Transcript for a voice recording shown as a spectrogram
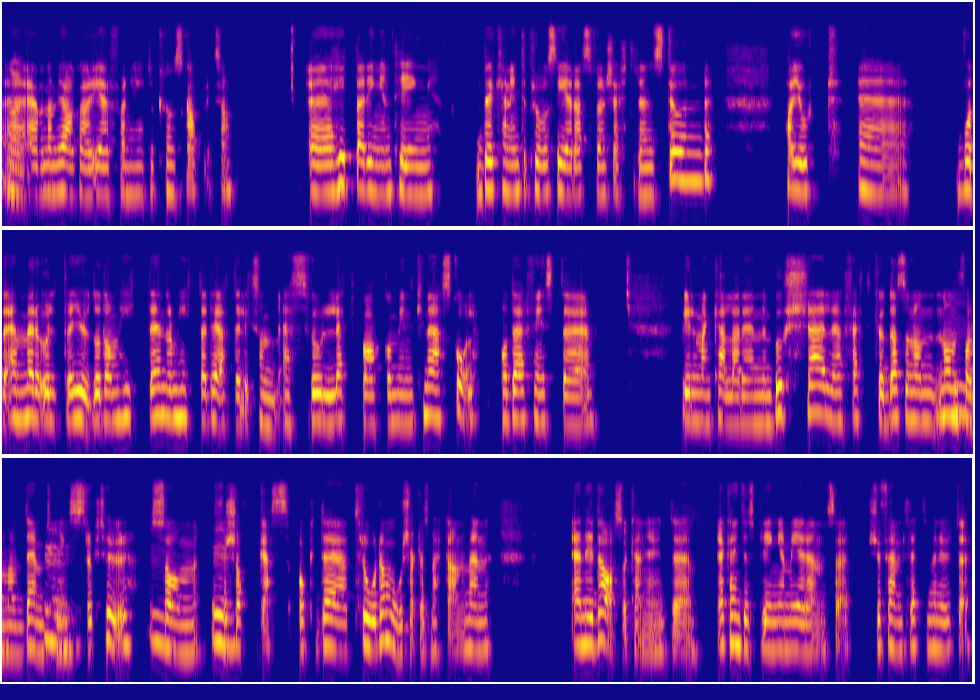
Eh, Nej. även om jag har erfarenhet och kunskap. Liksom. Eh, hittar ingenting. Det kan inte provoceras förrän efter en stund. Har gjort eh, både MR och ultraljud och de hittade, de hittade att det liksom är svullet bakom min knäskål. Och där finns det, vill man kalla det en buscha eller en fettkudde, alltså någon, någon Mm. form av dämpningsstruktur som förtjockas och det tror de orsakar smärtan. Men än idag så kan jag inte, jag kan inte springa mer än så här 25-30 minuter.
